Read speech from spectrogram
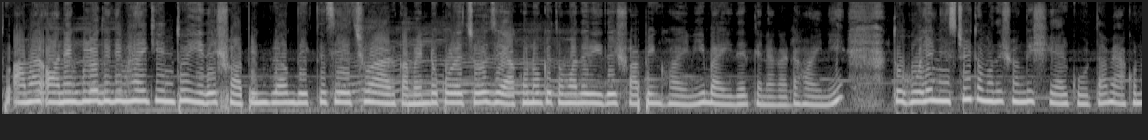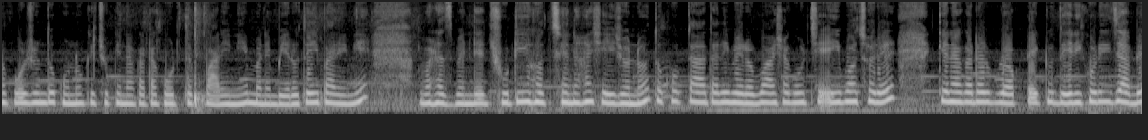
তো আমার অনেকগুলো দিদিভাই কিন্তু ঈদের শপিং ব্লগ দেখতে চেয়েছো আর কমেন্টও করেছ যে এখনও কি তোমাদের ঈদের শপিং হয়নি বা ঈদের কেনাকাটা হয়নি। তো হলে নিশ্চয়ই তোমাদের সঙ্গে শেয়ার করতাম। এখনও পর্যন্ত কোনো কিছু কেনাকাটা করতে পারিনি মানে বেরোতেই পারিনি। আমার হাজব্যান্ডের ছুটি হচ্ছে না, সেই জন্য তো খুব তাড়াতাড়ি বেরোবো। আশা করছি এই বছরের কেনাকাটার ব্লগটা একটু দেরি করেই যাবে,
